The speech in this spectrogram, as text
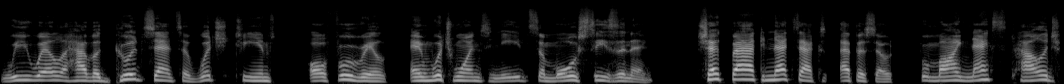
we will have a good sense of which teams are for real and which ones need some more seasoning. Check back next ex- episode for my next college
